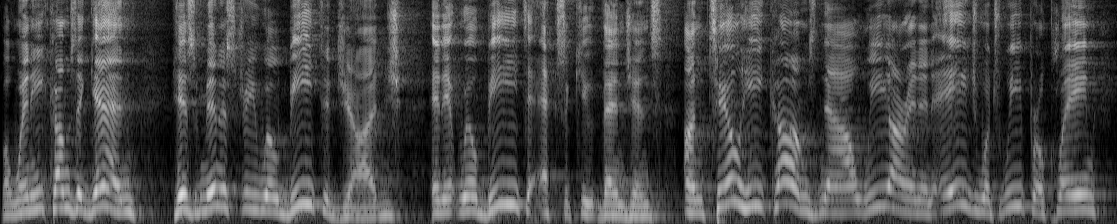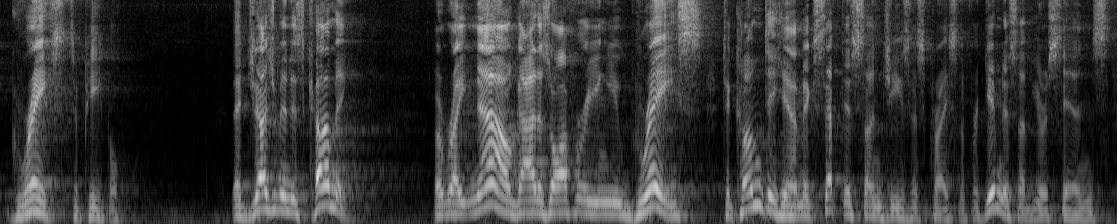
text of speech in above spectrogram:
But when he comes again, his ministry will be to judge and it will be to execute vengeance until he comes. Now, we are in an age which we proclaim grace to people, that judgment is coming. But right now, God is offering you grace to come to him, accept his son Jesus Christ, the forgiveness of your sins,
